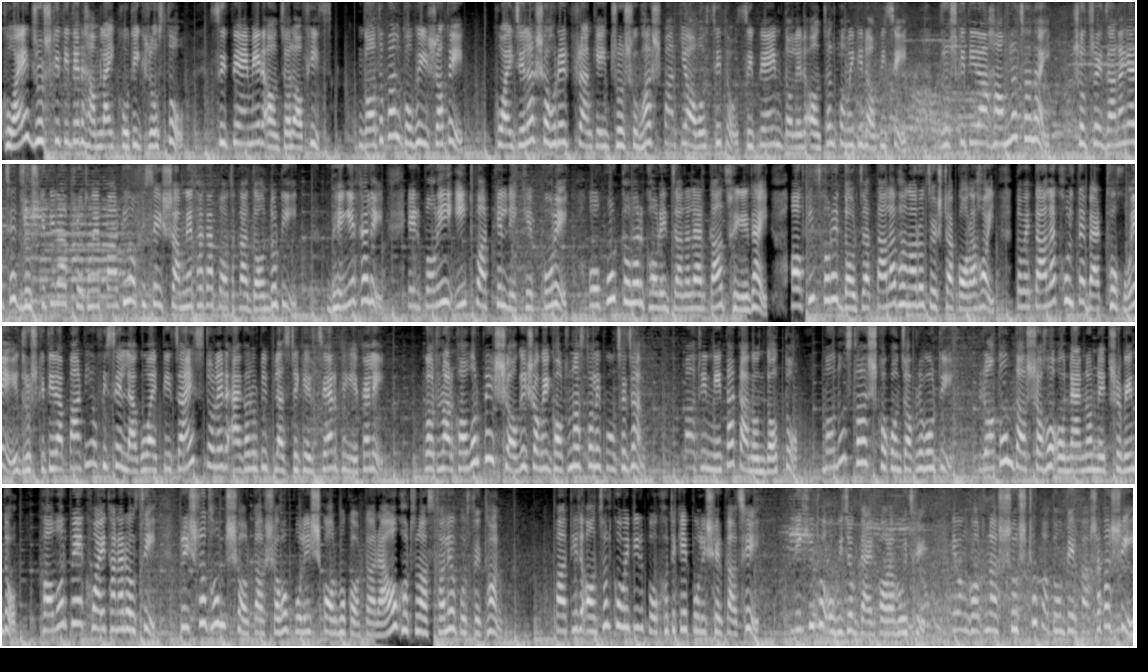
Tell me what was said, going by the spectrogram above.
খোয়াই দুষ্কৃতীদের হামলায় ক্ষতিগ্রস্ত সিপিআইএমের অঞ্চল অফিস। গতকাল গভীর রাতে খোয়াই জেলা শহরের ফ্রাঙ্কেন্দ্র সুভাষ পার্কে অবস্থিত সিপিআইএম দলের অঞ্চল কমিটির অফিসে দুষ্কৃতীরা হামলা চালায়। সূত্রে জানা গেছে, দুষ্কৃতীরা প্রথমে পার্টি অফিসের সামনে থাকা পতাকা দণ্ডটি ভেঙে ফেলে। এরপরেই ইট পাটকেল নিক্ষেপ করে ওপর তলার ঘরের জানালার কাজ ভেঙে দেয়। অফিস ঘরের দরজা তালা ভাঙারও চেষ্টা করা হয়, তবে তালা খুলতে ব্যর্থ হয়ে দুষ্কৃতীরা পার্টি অফিসের লাগোয়া একটি চায়ের স্টলের এগারোটি প্লাস্টিকের চেয়ার ভেঙে ফেলে। ঘটনার খবর পেয়ে সঙ্গে সঙ্গে ঘটনাস্থলে পৌঁছে যান পার্টির নেতা কানন দত্ত। মনোজ দাস, খোকন চক্রবর্তী, রতন দাস সহ অন্যান্য নেতৃবৃন্দ। খবর পেয়ে খোয়াই থানার ওসি কৃষ্ণধন সরকার সহ পুলিশ কর্মকর্তারাও ঘটনাস্থলে উপস্থিত হন। পার্টির অঞ্চল কমিটির পক্ষ থেকে পুলিশের কাছে লিখিত অভিযোগ দায়ের করা হয়েছে এবং ঘটনার সুষ্ঠু তদন্তের পাশাপাশি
